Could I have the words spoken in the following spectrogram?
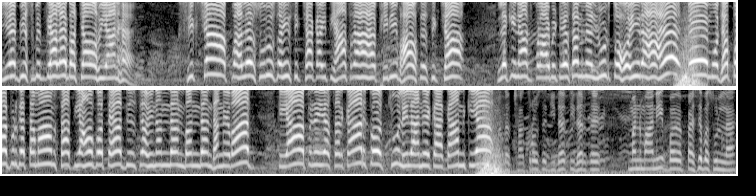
ये विश्वविद्यालय बचाओ अभियान है। शिक्षा पहले शुरू से ही शिक्षा का इतिहास रहा है, फ्री भाव से शिक्षा, लेकिन आज प्राइवेटेशन में लूट तो हो ही रहा है। मुजफ्फरपुर के तमाम साथियों को तहे दिल से अभिनंदन बंदन धन्यवाद कि आपने यह सरकार को चूल हिलाने का काम किया। मतलब छात्रों से जिधर तिधर से मनमानी पैसे वसूलना,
